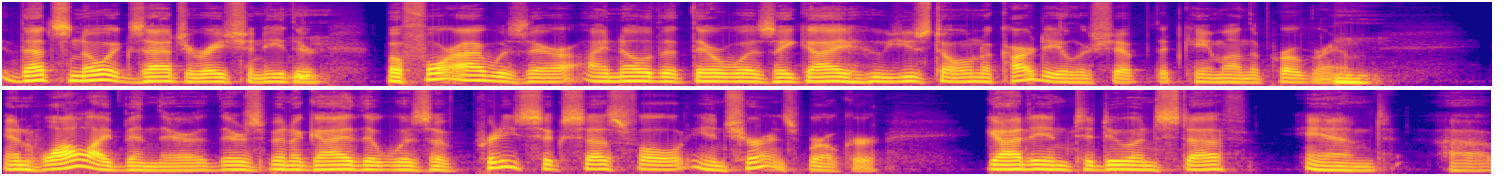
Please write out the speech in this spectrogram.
That's no exaggeration either. Mm. Before I was there, I know that there was a guy who used to own a car dealership that came on the program. Mm. And while I've been there, there's been a guy that was a pretty successful insurance broker, got into doing stuff and uh,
